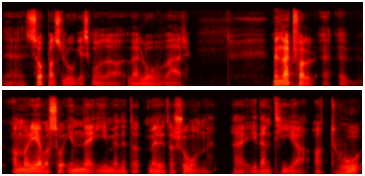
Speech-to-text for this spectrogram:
eh, såpass logisk må det være lov å være. Men i hvert fall, eh, Anne Marie var så inne i medita meditasjon eh, i den tida at hun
